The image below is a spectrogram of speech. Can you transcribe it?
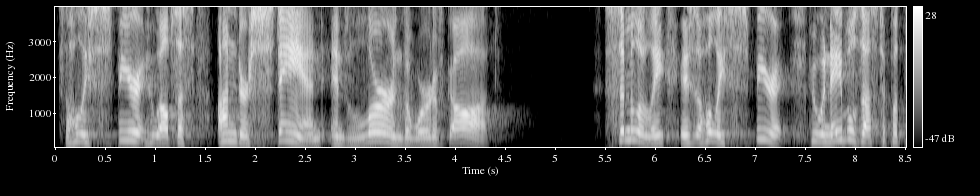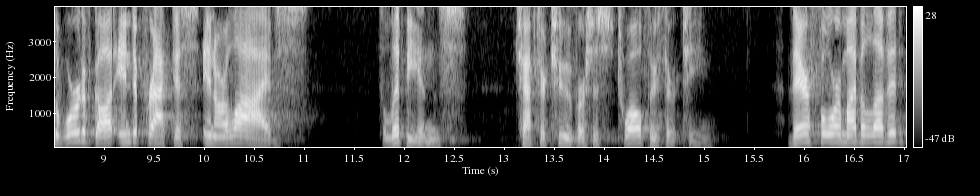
It's the Holy Spirit who helps us understand and learn the Word of God. Similarly, it is the Holy Spirit who enables us to put the Word of God into practice in our lives. Philippians chapter 2, verses 12 through 13. Therefore, my beloved,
